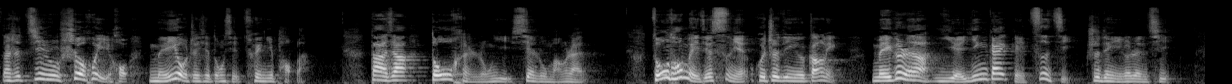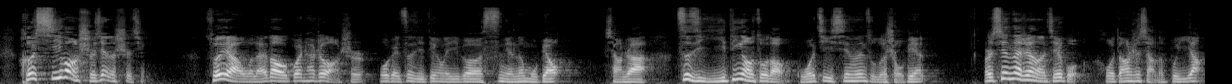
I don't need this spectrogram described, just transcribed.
但是进入社会以后没有这些东西催你跑了，大家都很容易陷入茫然。总统每届四年会制定一个纲领，每个人啊也应该给自己制定一个任期和希望实现的事情。所以啊，我来到观察者网时，我给自己定了一个四年的目标，想着啊自己一定要做到国际新闻组的首编。而现在这样的结果和我当时想的不一样，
